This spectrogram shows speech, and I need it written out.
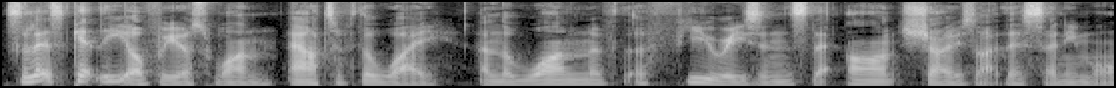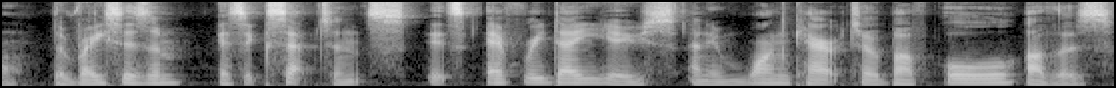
So let's get the obvious one out of the way, and the one of the few reasons there aren't shows like this anymore. The racism, its acceptance, its everyday use, and in one character above all others,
